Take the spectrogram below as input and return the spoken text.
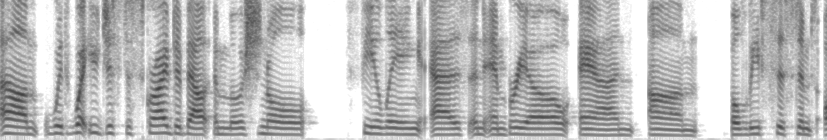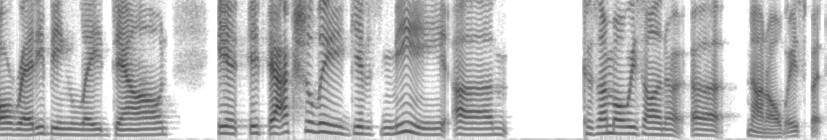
um, with what you just described about emotional feeling as an embryo and um, belief systems already being laid down, it it actually gives me um because I'm always on a, a not always, but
